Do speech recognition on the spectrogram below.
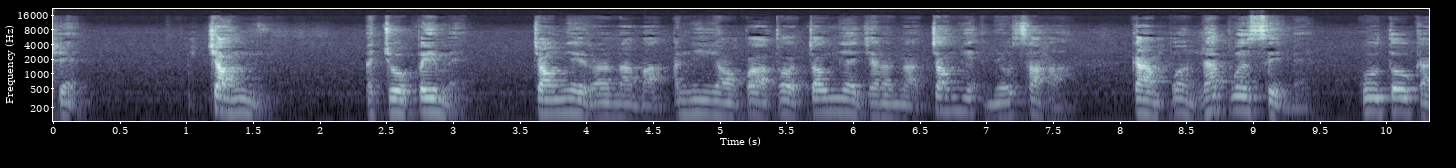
ဖြင့် ကြောင်းအကျော်ပေးမယ်ကြောင်းမြဲရဏမှာအနီရောင်ပါတော့ကြောင်းမြဲရဏကြောင်းမြဲအမျိုးစားဟာကံပွန်းလက်ပွန်းစေမယ်ကိုတော့ကံ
